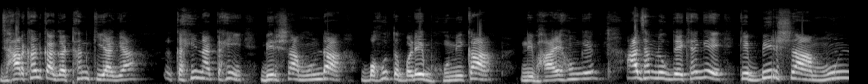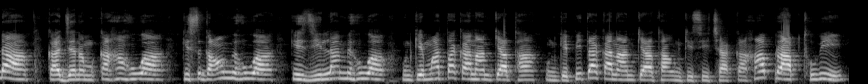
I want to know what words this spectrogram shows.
झारखंड का गठन किया गया, कहीं ना कहीं बिरसा मुंडा बहुत बड़े भूमिका निभाए होंगे। आज हम लोग देखेंगे कि बिरसा मुंडा का जन्म कहाँ हुआ, किस गाँव में हुआ, किस जिला में हुआ, उनके माता का नाम क्या था, उनके पिता का नाम क्या था, उनकी शिक्षा कहाँ प्राप्त हुई,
